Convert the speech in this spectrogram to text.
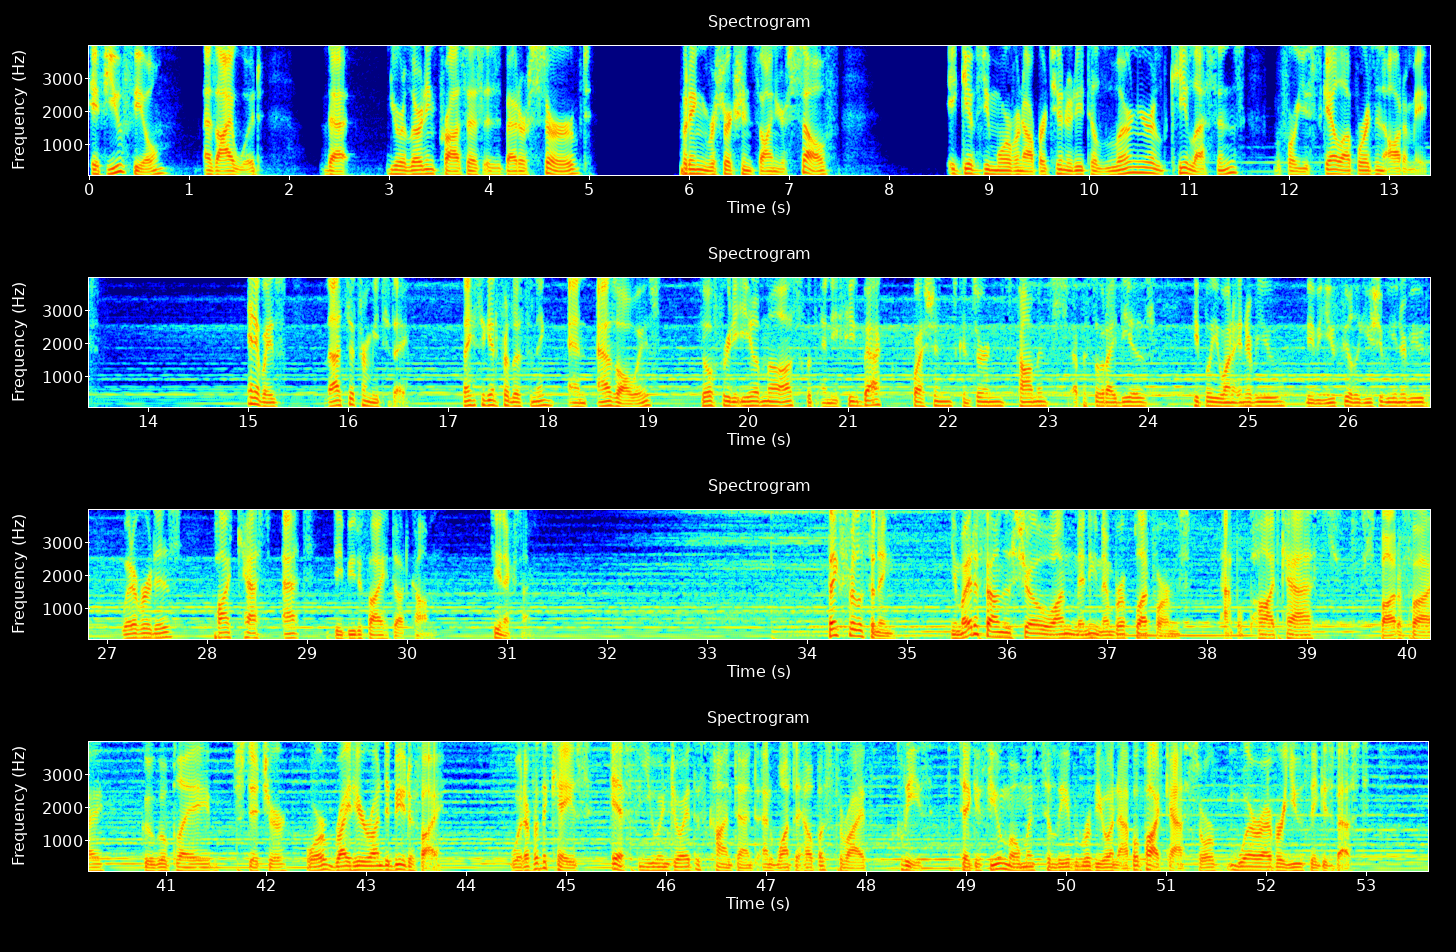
If you feel, as I would, that your learning process is better served putting restrictions on yourself, it gives you more of an opportunity to learn your key lessons before you scale upwards and automate. Anyways, that's it for me today. Thanks again for listening, and as always, feel free to email us with any feedback, questions, concerns, comments, episode ideas people you want to interview, maybe you feel like you should be interviewed, whatever it is, podcast at debutify.com. See you next time. Thanks for listening. You might have found this show on any number of platforms Apple Podcasts, Spotify, Google Play, Stitcher, or right here on Debutify. Whatever the case, if you enjoyed this content and want to help us thrive, please take a few moments to leave a review on Apple Podcasts or wherever you think is best.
